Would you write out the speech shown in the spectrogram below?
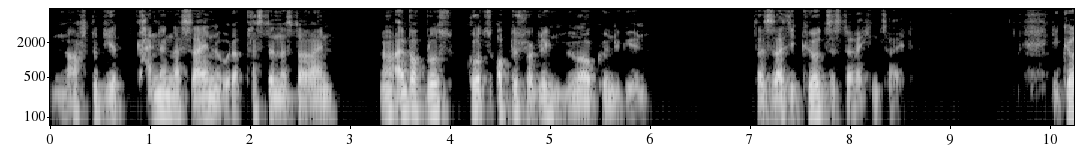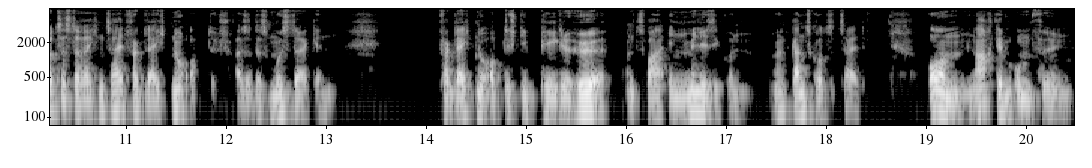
nachstudiert, kann denn das sein oder passt denn das da rein? Ja, einfach bloß kurz optisch verglichen, ja, könnte gehen. Das ist also die kürzeste Rechenzeit. Die kürzeste Rechenzeit vergleicht nur optisch, also das Muster erkennen. Vergleicht nur optisch die Pegelhöhe, und zwar in Millisekunden, ganz kurze Zeit. Um nach dem Umfüllen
